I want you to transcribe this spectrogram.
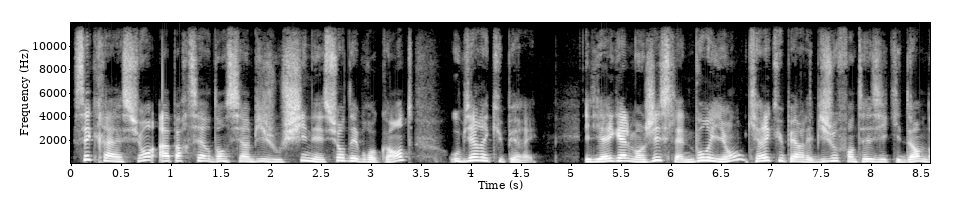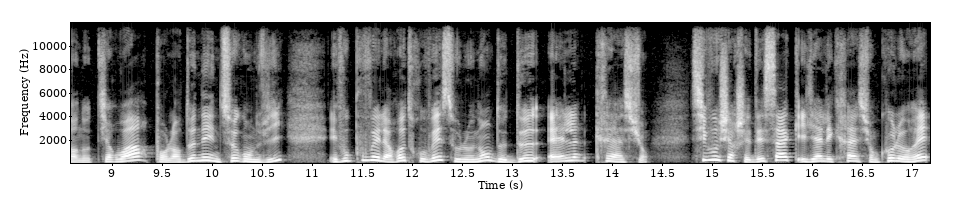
ses créations à partir d'anciens bijoux chinés sur des brocantes ou bien récupérés. Il y a également Ghislaine Bourillon qui récupère les bijoux fantaisie qui dorment dans nos tiroirs pour leur donner une seconde vie et vous pouvez la retrouver sous le nom de 2L Créations. Si vous cherchez des sacs, il y a les créations colorées,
